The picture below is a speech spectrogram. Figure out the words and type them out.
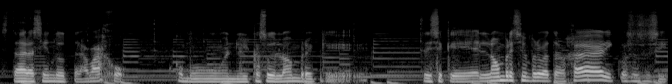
estar haciendo trabajo como en el caso del hombre que se dice que el hombre siempre va a trabajar y cosas así.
